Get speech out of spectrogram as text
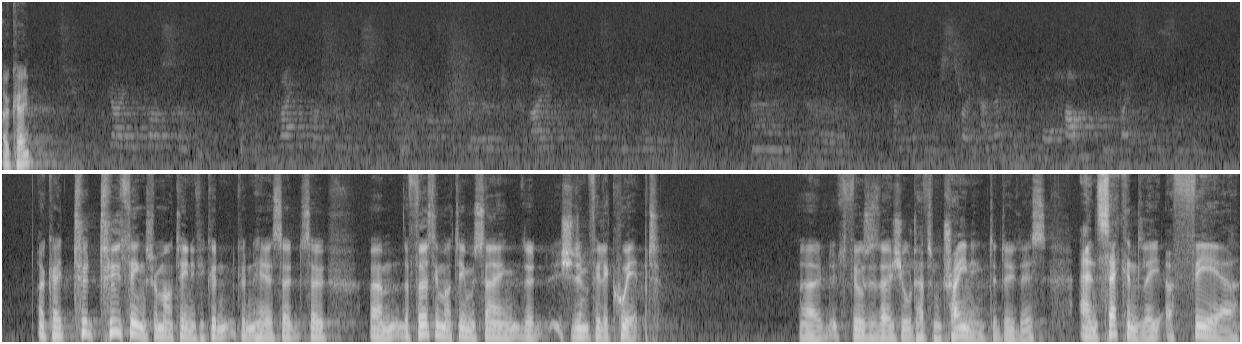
okay. Okay, two, two things from Martine, if you couldn't, couldn't hear. So, so um, the first thing Martine was saying that she didn't feel equipped. Uh, it feels as though she ought to have some training to do this. And secondly, a fear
